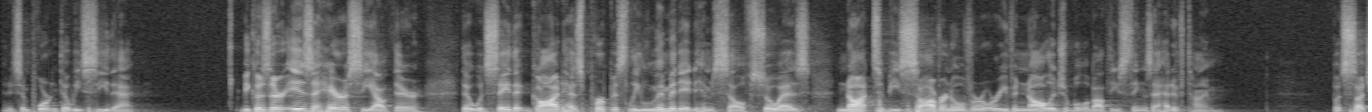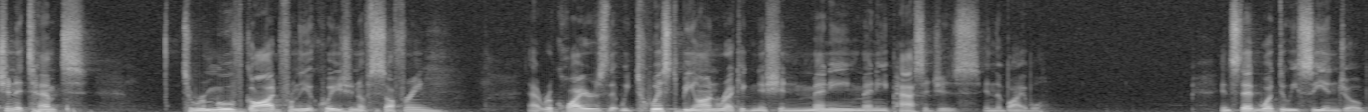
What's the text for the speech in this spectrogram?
And it's important that we see that. Because there is a heresy out there that would say that God has purposely limited himself so as not to be sovereign over or even knowledgeable about these things ahead of time. But such an attempt to remove God from the equation of suffering that requires that we twist beyond recognition many, many passages in the Bible. Instead, what do we see in Job?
